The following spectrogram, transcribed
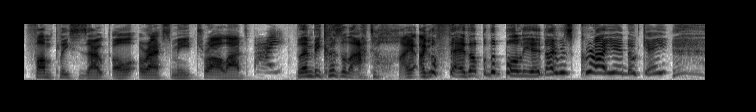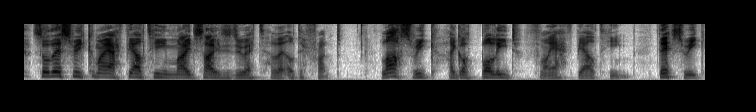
Fun places out, or arrest me, try lads, bye. But then because of that, oh, I, I got fed up with the bullying. I was crying, okay? So this week, my FPL team, I decided to do it a little different. Last week, I got bullied for my FPL team. This week,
